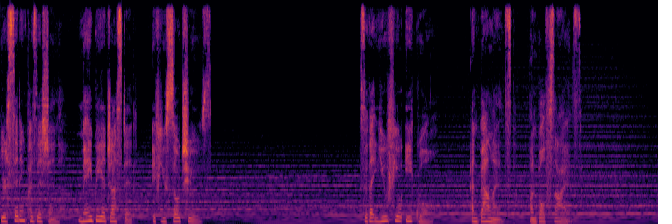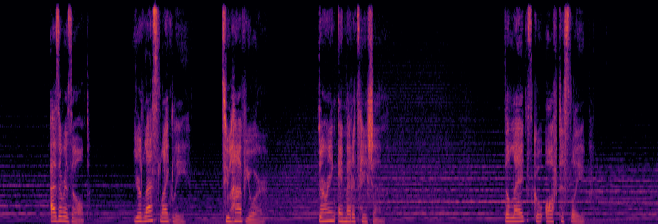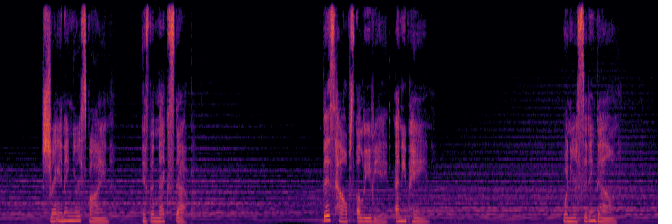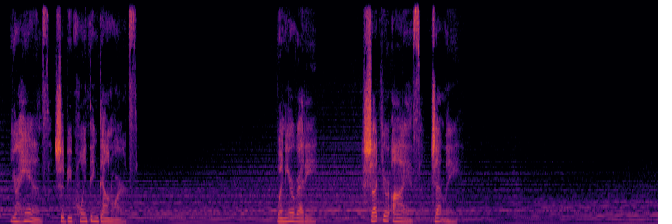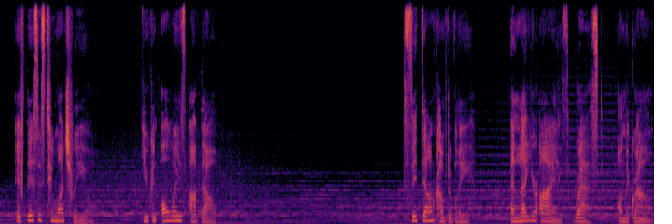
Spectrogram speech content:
Your sitting position may be adjusted if you so choose, so that you feel equal and balanced on both sides. As a result, you're less likely to have your during a meditation. The legs go off to sleep. Straightening your spine is the next step. This helps alleviate any pain. When you're sitting down, your hands should be pointing downwards. When you're ready, shut your eyes gently. If this is too much for you, you can always opt out. Sit down comfortably and let your eyes rest on the ground.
